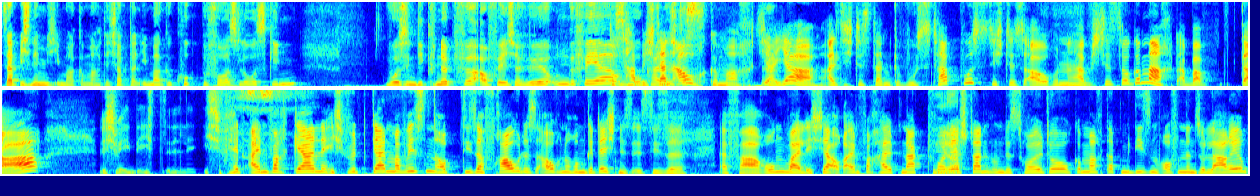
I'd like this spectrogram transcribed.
Das habe ich nämlich immer gemacht. Ich habe dann immer geguckt, bevor es losging. Wo sind die Knöpfe, auf welcher Höhe ungefähr? Das habe ich dann das- auch gemacht. Ja. ja, Als ich das dann gewusst habe, wusste ich das auch. Und dann habe ich das so gemacht. Aber da, ich, ich, ich hätte einfach gerne, ich würde gerne mal wissen, ob dieser Frau das auch noch im Gedächtnis ist, diese Erfahrung, weil ich ja auch einfach halbnackt vor Ja. der stand und das Holte hochgemacht habe mit diesem offenen Solarium.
